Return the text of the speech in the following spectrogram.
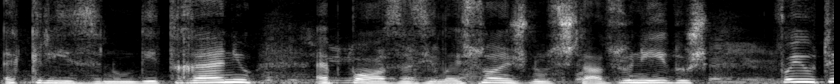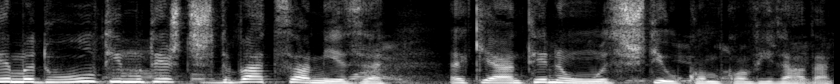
a crise no Mediterrâneo, após as eleições nos Estados Unidos, foi o tema do último destes debates à mesa, a que a Antena 1 assistiu como convidada.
